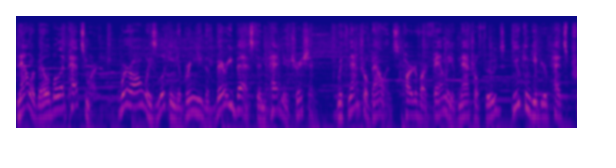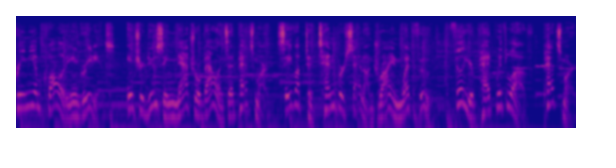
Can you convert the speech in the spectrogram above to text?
now available at PetSmart. We're always looking to bring you the very best in pet nutrition. With Natural Balance, part of our family of natural foods, you can give your pets premium quality ingredients. Introducing Natural Balance at PetSmart. Save up to 10% on dry and wet food. Fill your pet with love. PetSmart,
